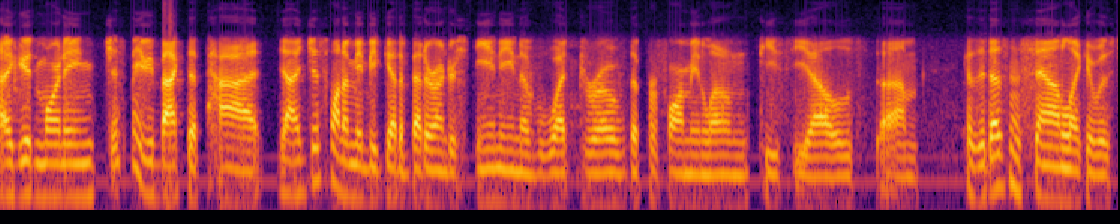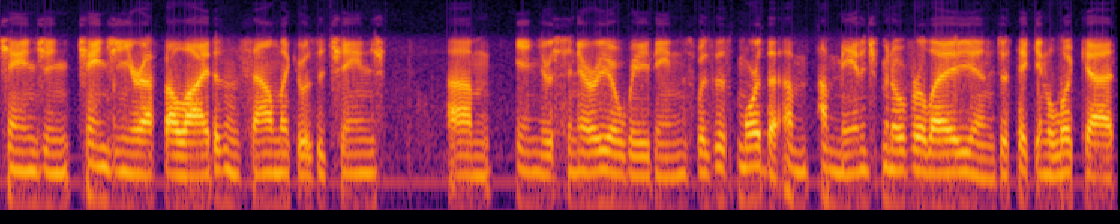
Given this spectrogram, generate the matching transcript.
Hi, good morning. Just maybe back to Pat. Yeah, I just want to maybe get a better understanding of what drove the performing loan PCLs, because um, it doesn't sound like it was changing your FLI. It doesn't sound like it was a change Um, your scenario weightings. Was this more um, a management overlay and just taking a look at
